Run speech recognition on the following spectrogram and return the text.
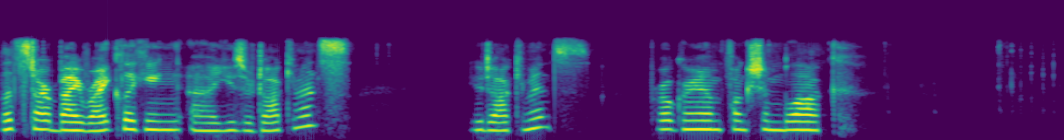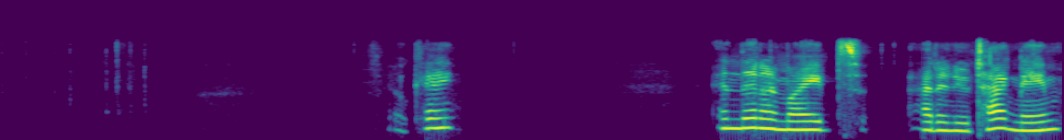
Let's start by right-clicking uh, User Documents, New Documents, Program, Function Block. Okay. And then I might add a new tag name.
